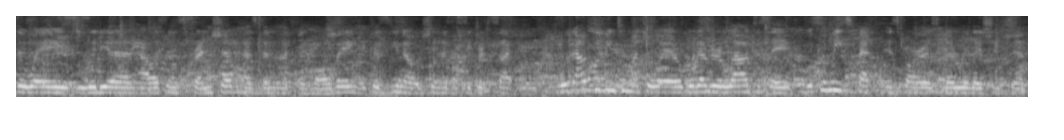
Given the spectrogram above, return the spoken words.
the way Lydia and Allison's friendship has been like evolving because you know she has a secret side. Without giving too much away or whatever you're allowed to say, what can we expect as far as their relationship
